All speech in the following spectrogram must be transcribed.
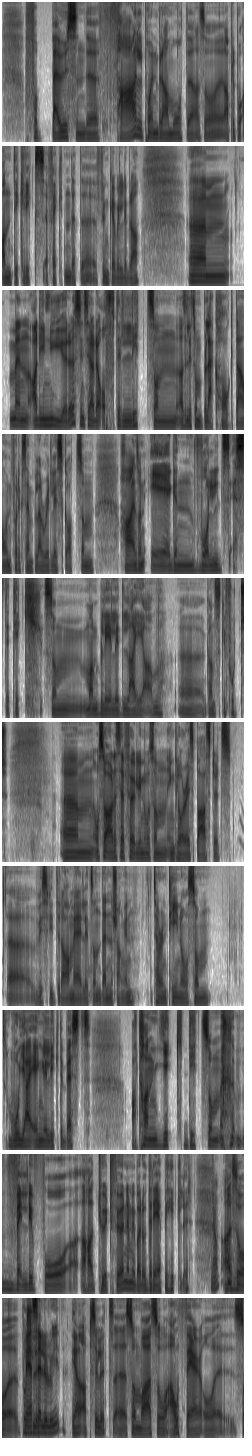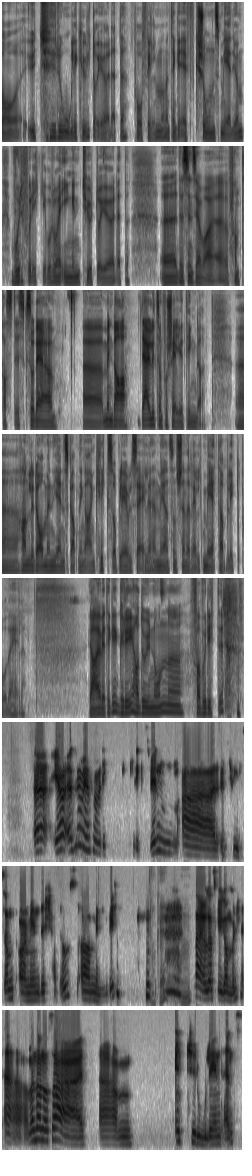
forbausende fæl på en bra måte. Altså, apropos antikrigseffekten, dette funker veldig bra. Um, men av de nyere syns jeg det er ofte litt sånn altså litt sånn Black Hawk Down, for eksempel, av Ridley Scott, som har en sånn egen voldsestetikk som man blir litt lei av uh, ganske fort. Um, og så er det selvfølgelig noe som Inglorious Bastards, uh, hvis vi drar med litt sånn den sjangeren. Tarantino som Hvor jeg egentlig likte best at han gikk dit som veldig få har turt før, nemlig bare å drepe Hitler. Ja. Altså, Med celluloid? Ja, absolutt. Eh, som var så out there, og så utrolig kult å gjøre dette på film. Man tenker fiksjonsmedium, hvorfor ikke? Hvorfor har ingen turt å gjøre dette? Eh, det syns jeg var fantastisk. Så det er eh, Men da Det er litt sånn forskjellige ting, da. Uh, handler det om en gjenskapning av en krigsopplevelse, eller med en sånn generelt metablikk på det hele? Ja, jeg vet ikke. Gry, har du noen uh, favoritter? uh, ja, jeg tror min favorittkrigsfilm er utvilsomt 'Army in the Shadows' av Melville. Okay. Mm. den er jo ganske gammel, men den også er um, utrolig intens.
